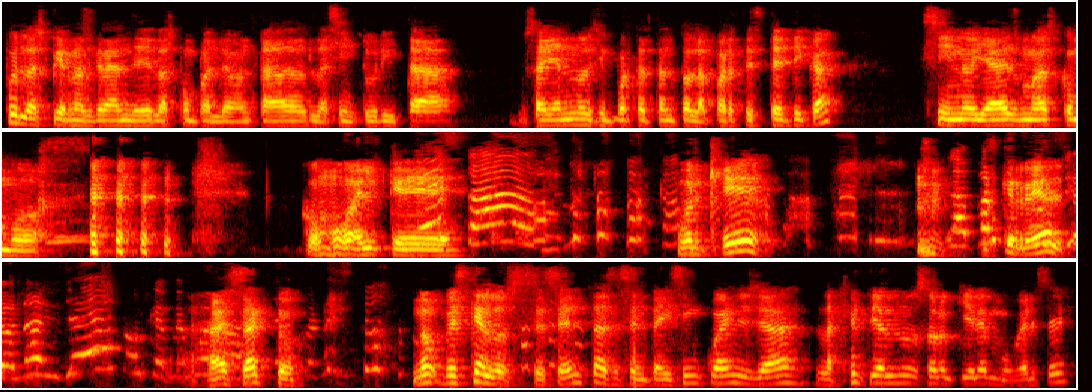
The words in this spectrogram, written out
pues las piernas grandes, las pompas levantadas, la cinturita, o sea, ya no les importa tanto la parte estética, sino ya es más como, como el que... Está? ¿Por qué? La parte que real. ya, me ah, exacto. No, ves que a los 60, 65 años ya la gente ya no solo quiere moverse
